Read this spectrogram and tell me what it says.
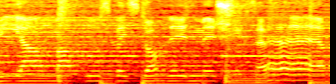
vi al mafus bei stoch den mishkan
